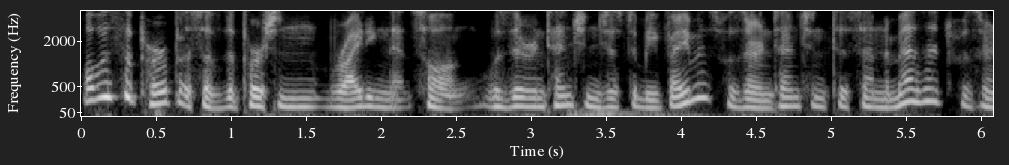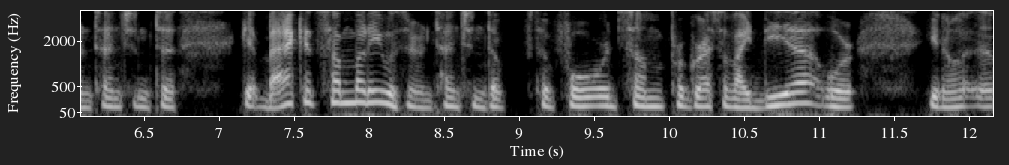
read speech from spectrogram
What was the purpose of the person writing that song? Was their intention just to be famous? Was their intention to send a message? Was their intention to get back at somebody? Was their intention to, to forward some progressive idea or, you know, uh,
